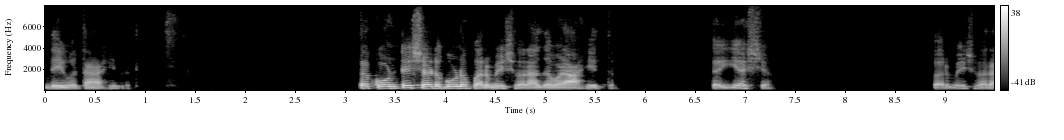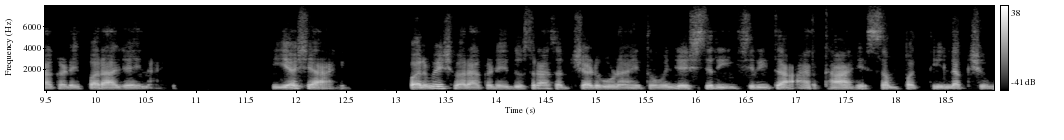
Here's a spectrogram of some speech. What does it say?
देवता आहे. ना तर कोणते षडगुण परमेश्वराजवळ आहेत? तर यश. परमेश्वराकडे पराजय नाही. यश आहे. परमेश्वराकडे दुसरा षडगुण आहे तो म्हणजे श्री श्रीचा अर्थ आहे संपत्ती लक्ष्मी.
